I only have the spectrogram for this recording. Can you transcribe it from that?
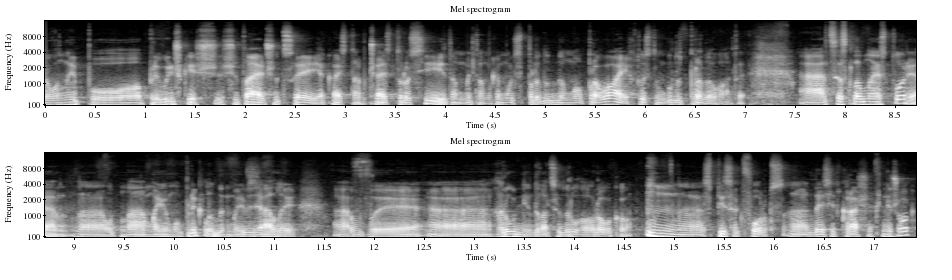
Вони по привичці вважають, що це якась там часть Росії, там ми там комусь продамо права і хтось там буде продавати. Е, Це складна історія. Е, От на моєму прикладі ми взяли в грудні 22-го року список Forbes е, 10 кращих книжок.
